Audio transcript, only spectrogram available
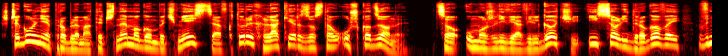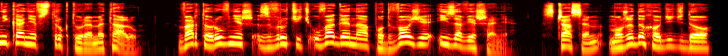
Szczególnie problematyczne mogą być miejsca, w których lakier został uszkodzony, co umożliwia wilgoci i soli drogowej wnikanie w strukturę metalu. Warto również zwrócić uwagę na podwozie i zawieszenie. Z czasem może dochodzić do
